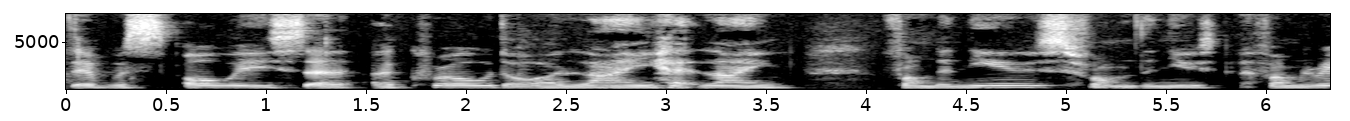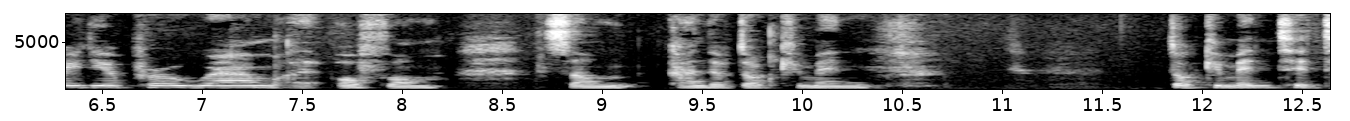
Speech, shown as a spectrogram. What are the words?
there was always a, a quote or a line, headline from the news, from the news, from the radio program, or from some kind of document documented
